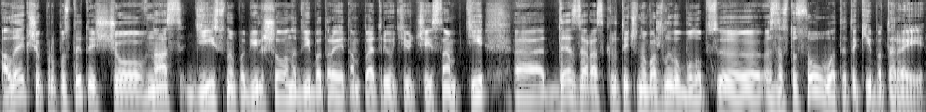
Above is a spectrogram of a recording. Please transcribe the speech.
Але якщо пропустити, що в нас дійсно побільшало на дві батареї там Петріотів чи сам ті, е, де зараз критично важливо було б е, застосовувати такі батареї,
